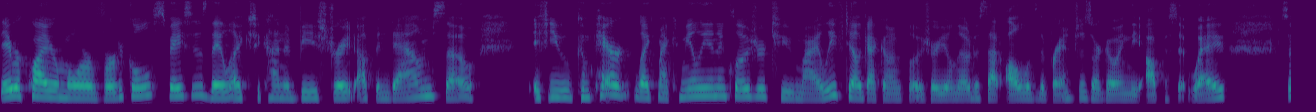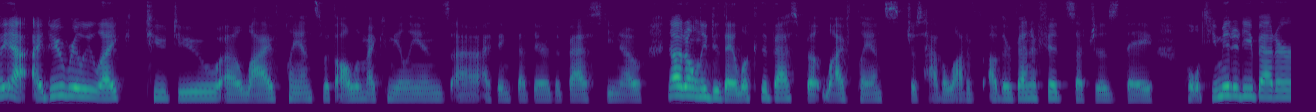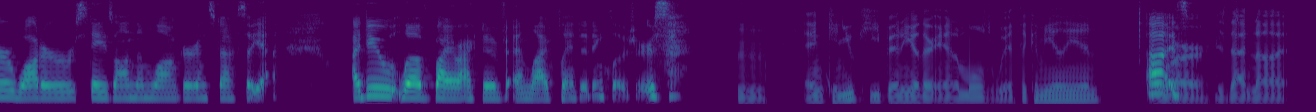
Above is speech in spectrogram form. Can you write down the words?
they require more vertical spaces. They like to kind of be straight up and down. So, if you compare like my chameleon enclosure to my leaf tail gecko enclosure, you'll notice that all of the branches are going the opposite way. So yeah, I do really like to do uh, live plants with all of my chameleons. Uh, I think that they're the best. You know, not only do they look the best, but live plants just have a lot of other benefits, such as they hold humidity better, water stays on them longer, and stuff. So yeah, I do love bioactive and live planted enclosures. hmm And can you keep any other animals with a chameleon, Uh, or is that not?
